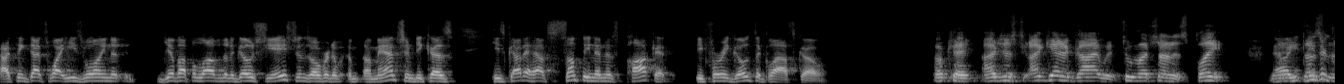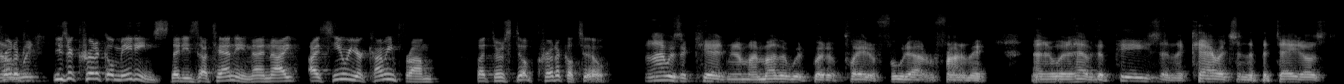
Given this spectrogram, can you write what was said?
I- think that's why he's willing to give up a lot of the negotiations over to a- Manchin because he's got to have something in his pocket before he goes to Glasgow. Okay, I just, I get a guy with too much on his plate. Now, he these are critical. which- These are critical meetings that he's attending, and I I see where you're coming from, but they're still critical too. When I was a kid, you know, my mother would put a plate of food out in front of me and it would have the peas and the carrots and the potatoes.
